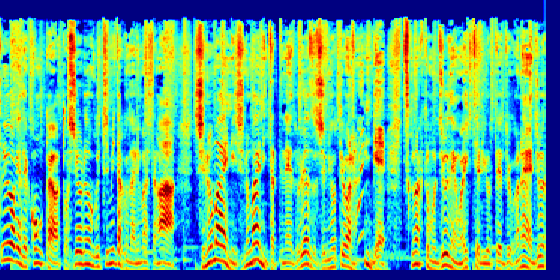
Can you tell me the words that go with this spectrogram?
というわけで今回は年寄りの愚痴見たくなりましたが、死ぬ前に死ぬ前に言ったってね、とりあえず死ぬ予定はないんで、少なくとも10年は生きてる予定というかね、10年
